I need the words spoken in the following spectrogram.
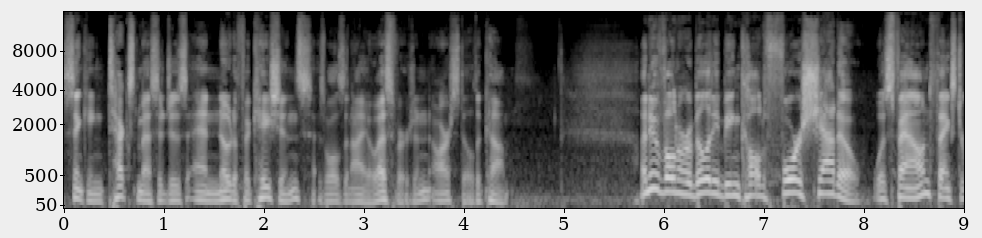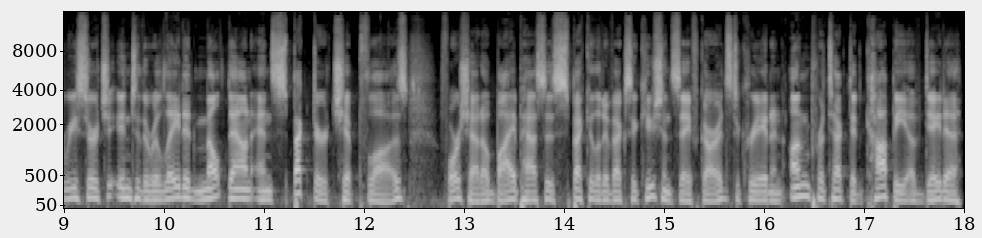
Syncing text messages and notifications, as well as an iOS version, are still to come. A new vulnerability being called Foreshadow was found thanks to research into the related Meltdown and Spectre chip flaws. Foreshadow bypasses speculative execution safeguards to create an unprotected copy of data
